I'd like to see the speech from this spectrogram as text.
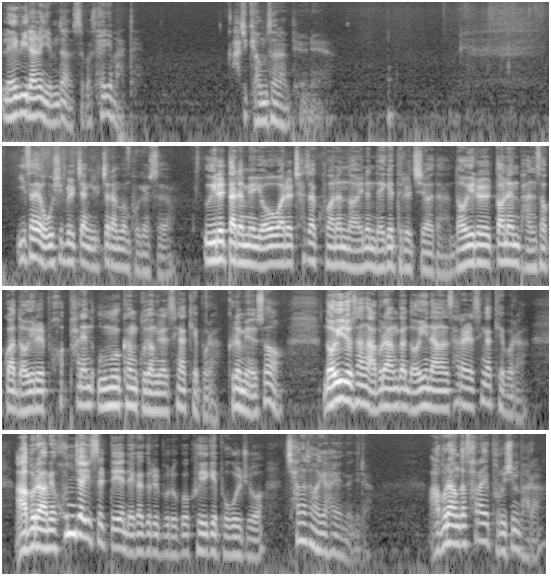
레위라는 이름도 안 쓰고 세리마테. 아주 겸손한 표현이에요. 이사야 51장 1절 한번 보겠어요. 의를 따르며 여호와를 찾아 구하는 너희는 내게 들을지어다. 너희를 떠낸 반석과 너희를 퍼- 파낸 우묵한 구덩이를 생각해 보라. 그러면서 너희 조상 아브라함과 너희 낳은 사라를 생각해 보라. 아브라함이 혼자 있을 때에 내가 그를 부르고 그에게 복을 주어 창성하게 하였느니라. 아브라함과 사라의 부르심 봐라.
